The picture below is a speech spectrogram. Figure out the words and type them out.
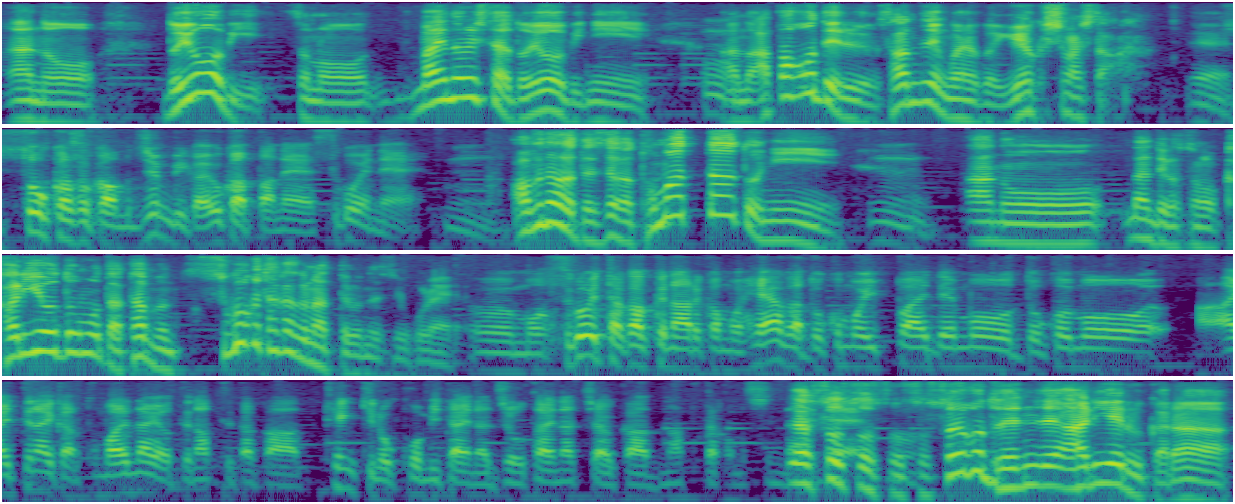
あの土曜日、その前乗りした土曜日に、うんあのアパホテル3500円予約しました。えそうかそうか、準備が良かったね。すごいね。うん。え危なかったです。だから泊まった後に、うんあのなんていうか、その借りようと思ったら、多分すごく高くなってるんですよ、これ。うん、もうすごい高くなるかも、部屋がどこもいっぱいでもうどこも空いてないから泊まれないよってなってたか、天気の子みたいな状態になっちゃうかなってたかもしれない、ね。いやそうそうそうそう、そういうこと全然ありえるから、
